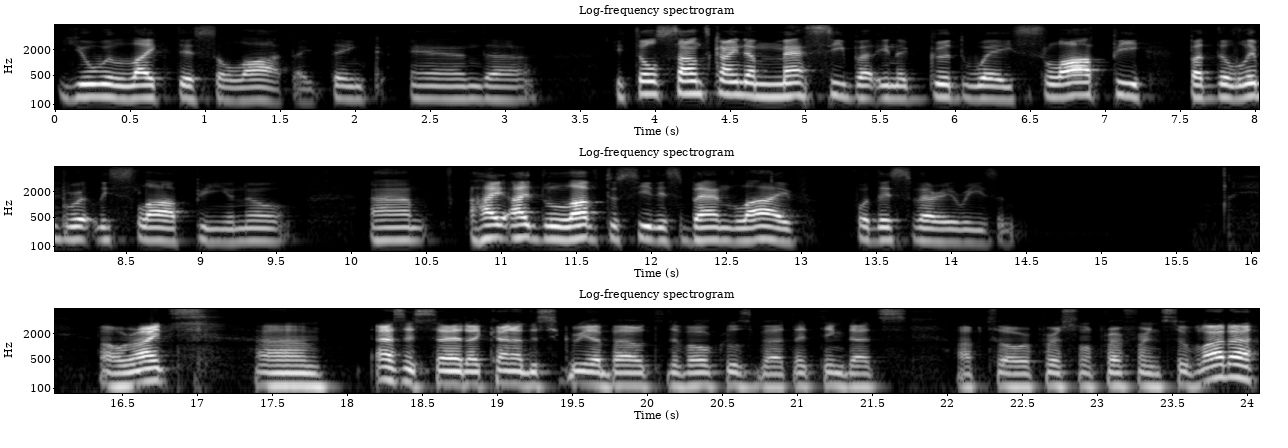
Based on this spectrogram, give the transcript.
you will like this a lot, I think. And uh, it all sounds kind of messy, but in a good way. Sloppy, but deliberately sloppy, you know. Um, I, I'd love to see this band live for this very reason. All right. Um, as I said, I kind of disagree about the vocals, but I think that's up to our personal preference. So, Vlada,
